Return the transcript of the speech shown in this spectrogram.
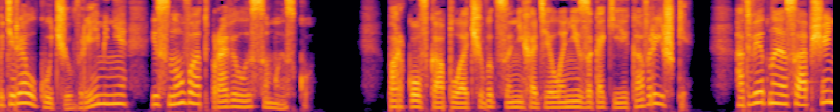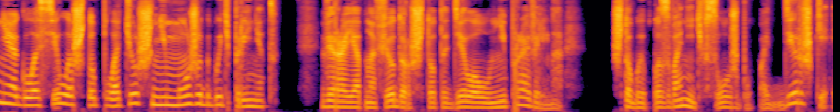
потерял кучу времени и снова отправил смс -ку. Парковка оплачиваться не хотела ни за какие ковришки. Ответное сообщение гласило, что платеж не может быть принят. Вероятно, Федор что-то делал неправильно. Чтобы позвонить в службу поддержки,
